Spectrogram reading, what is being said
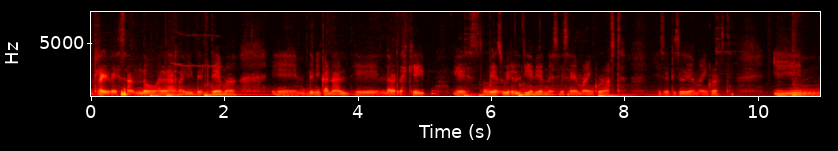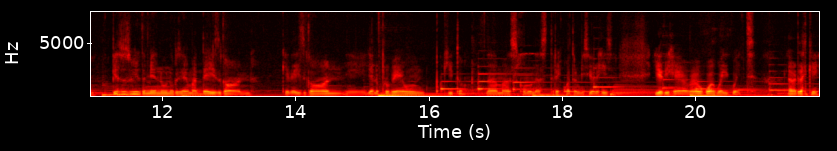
regresando a la raíz del tema eh, de mi canal, la verdad es que es, voy a subir el día viernes ese de Minecraft, ese episodio de Minecraft. Y pienso subir también uno que se llama Days Gone. Que Days Gone ya lo probé un poquito, nada más como unas 3-4 misiones hice. Y yo dije, oh, wait, wait, wait. La verdad es que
